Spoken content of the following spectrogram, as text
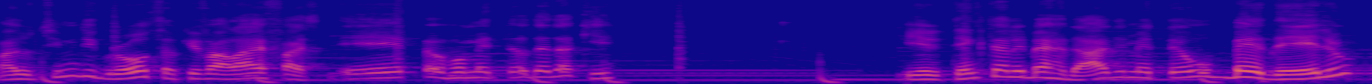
Mas o time de growth é o que vai lá e faz, epa, eu vou meter o dedo aqui. E ele tem que ter a liberdade de meter o bedelho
